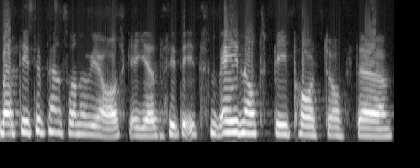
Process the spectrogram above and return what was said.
but it depends on who you ask. I guess it, it may not be part of the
